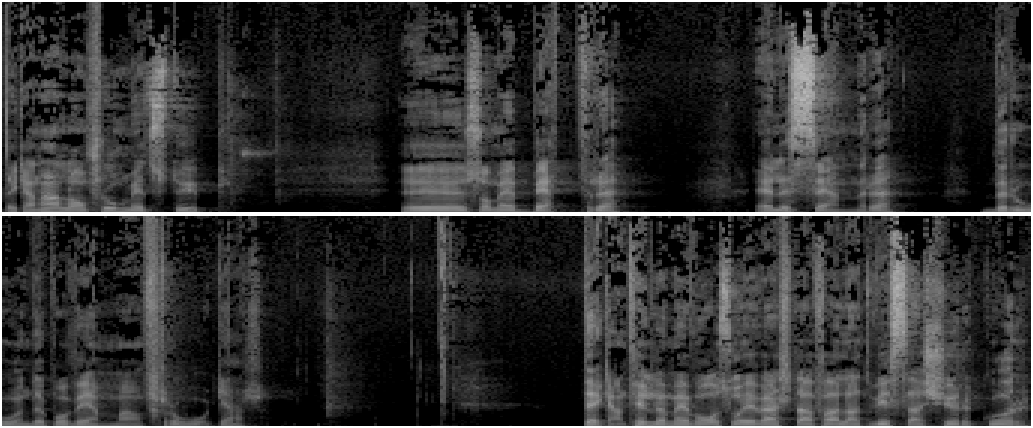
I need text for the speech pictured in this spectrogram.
Det kan handla om fromhetstyp eh, som är bättre eller sämre beroende på vem man frågar. Det kan till och med vara så i värsta fall att vissa kyrkor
